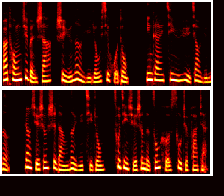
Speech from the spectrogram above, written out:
儿童剧本杀是娱乐与游戏活动，应该基于寓教于乐，让学生适当乐于其中，促进学生的综合素质发展。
